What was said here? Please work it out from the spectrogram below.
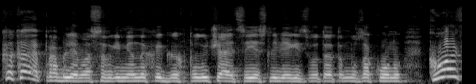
Какая проблема в современных играх получается, если верить вот этому закону? Кровь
